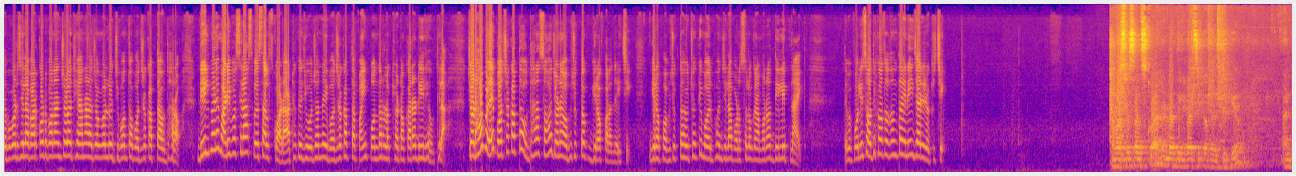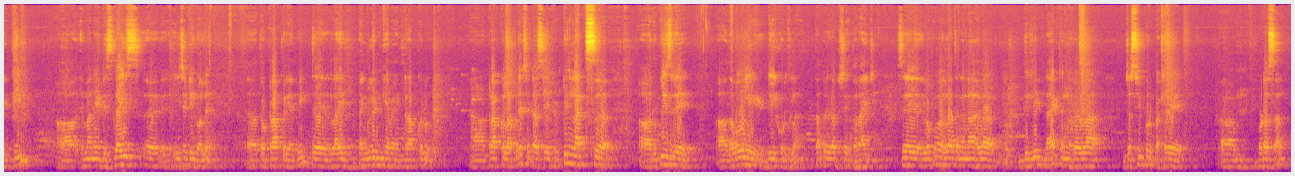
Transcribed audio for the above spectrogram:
দেবগড় জেলা বারকোট বনাঞ্চল ঠিয়ানাড় জঙ্গলর জীবন্ত বজ্রকাপ্তা উদ্ধার ডিল বেড়ে মাড়ি বসিলা স্পেশাল স্কোয়াড আট কেজি ওজন এই বজ্রকাপ্তা পাই পনের লক্ষ টাকার ডিল হেউলা চঢ়াও বেড়ে বজ্রকাপ্তা উদ্ধার সহ জন অভিযুক্ত গিরফ করা যাইছি গিরফ অভিযুক্ত হচ্ছেন ময়ূরভঞ্জ জেলা বড়সোল গ্রামের দিলীপ নায়ক তবে পুলিশ অধিক তদন্ত এনে জারি রাখি Our special squad under the leadership of SDPO and the team ଏମାନେ ଡିସଗାଇଜ୍ ସେଠି ଗଲେ ତାକୁ ଟ୍ରାପ୍ କରିବା ପାଇଁ ସେ ଲାଇଭ୍ ପେଙ୍ଗୁଲିନ୍କି ଆମେ ଟ୍ରାପ୍ କଲୁ ଟ୍ରାପ୍ କଲା ପରେ ସେଟା ସେ ଫିଫ୍ଟିନ୍ ଲାକ୍ସ ରୁପିଜ୍ରେ ଦେବ ବୋଲି ଡିଲ୍ କରୁଥିଲା ତାପରେ ତାକୁ ସେ ଧରା ହେଇଛି ସେ ଲୋକ ହେଲା ତାଙ୍କ ନାଁ ହେଲା ଦିଲ୍ଲୀପ ନାୟକ ତାଙ୍କ ଘର ହେଲା ଯଶୀପୁର ପାଖରେ ବଡ଼ସାଲ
